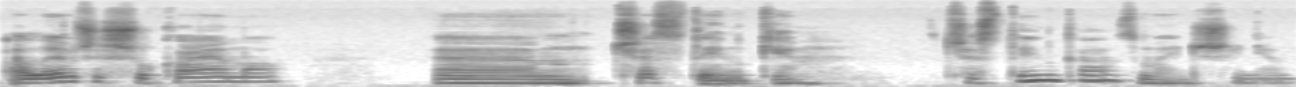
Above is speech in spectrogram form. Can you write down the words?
але вже шукаємо ем, частинки. частинка зменшенням.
